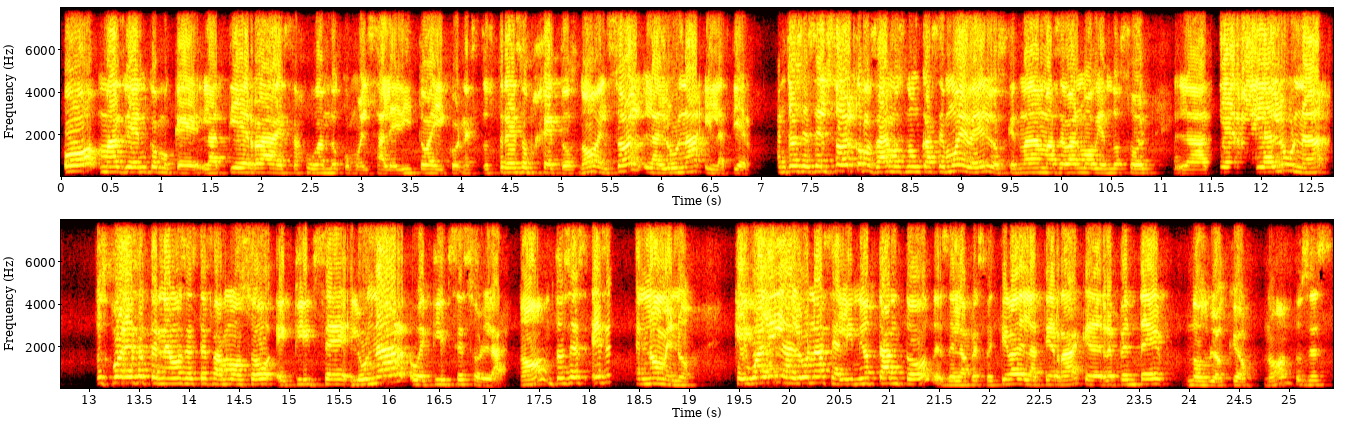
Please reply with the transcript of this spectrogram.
o más bien como que la Tierra está jugando como el salerito ahí con estos tres objetos, ¿no? El sol, la luna y la Tierra. Entonces el sol, como sabemos, nunca se mueve, los que nada más se van moviendo sol, la Tierra y la luna. Pues por eso tenemos este famoso eclipse lunar o eclipse solar, ¿no? Entonces ese fenómeno, que igual en la luna se alineó tanto desde la perspectiva de la Tierra que de repente nos bloqueó, ¿no? Entonces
